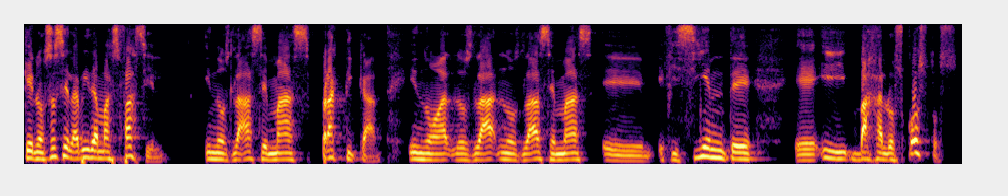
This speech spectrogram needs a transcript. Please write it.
que nos hace la vida más fácil, y nos la hace más práctica y nos la, nos la hace más eh, eficiente eh, y baja los costos.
